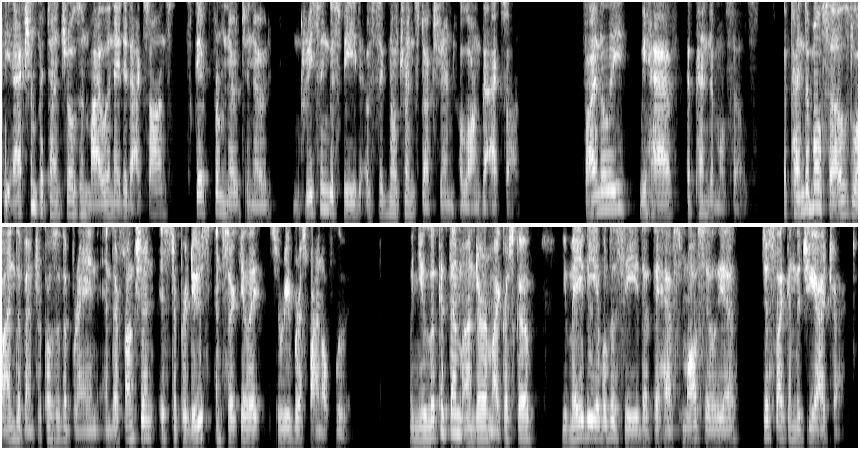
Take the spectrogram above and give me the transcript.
The action potentials in myelinated axons skip from node to node, increasing the speed of signal transduction along the axon. Finally, we have ependymal cells. Ependymal cells line the ventricles of the brain and their function is to produce and circulate cerebrospinal fluid. When you look at them under a microscope, you may be able to see that they have small cilia, just like in the GI tract,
